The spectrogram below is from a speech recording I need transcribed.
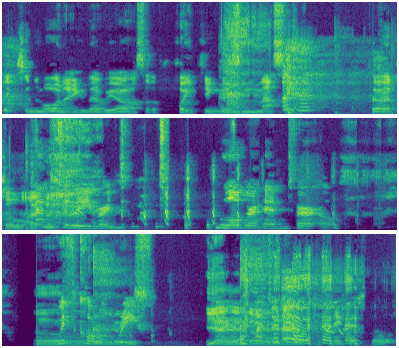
six in the morning, there we are, sort of hoiking this massive turtle out. Cantilevered loggerhead turtle Oh, with coral goodness. reef. Yeah, Uh, yeah. No, I don't know what the neighbours thought.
